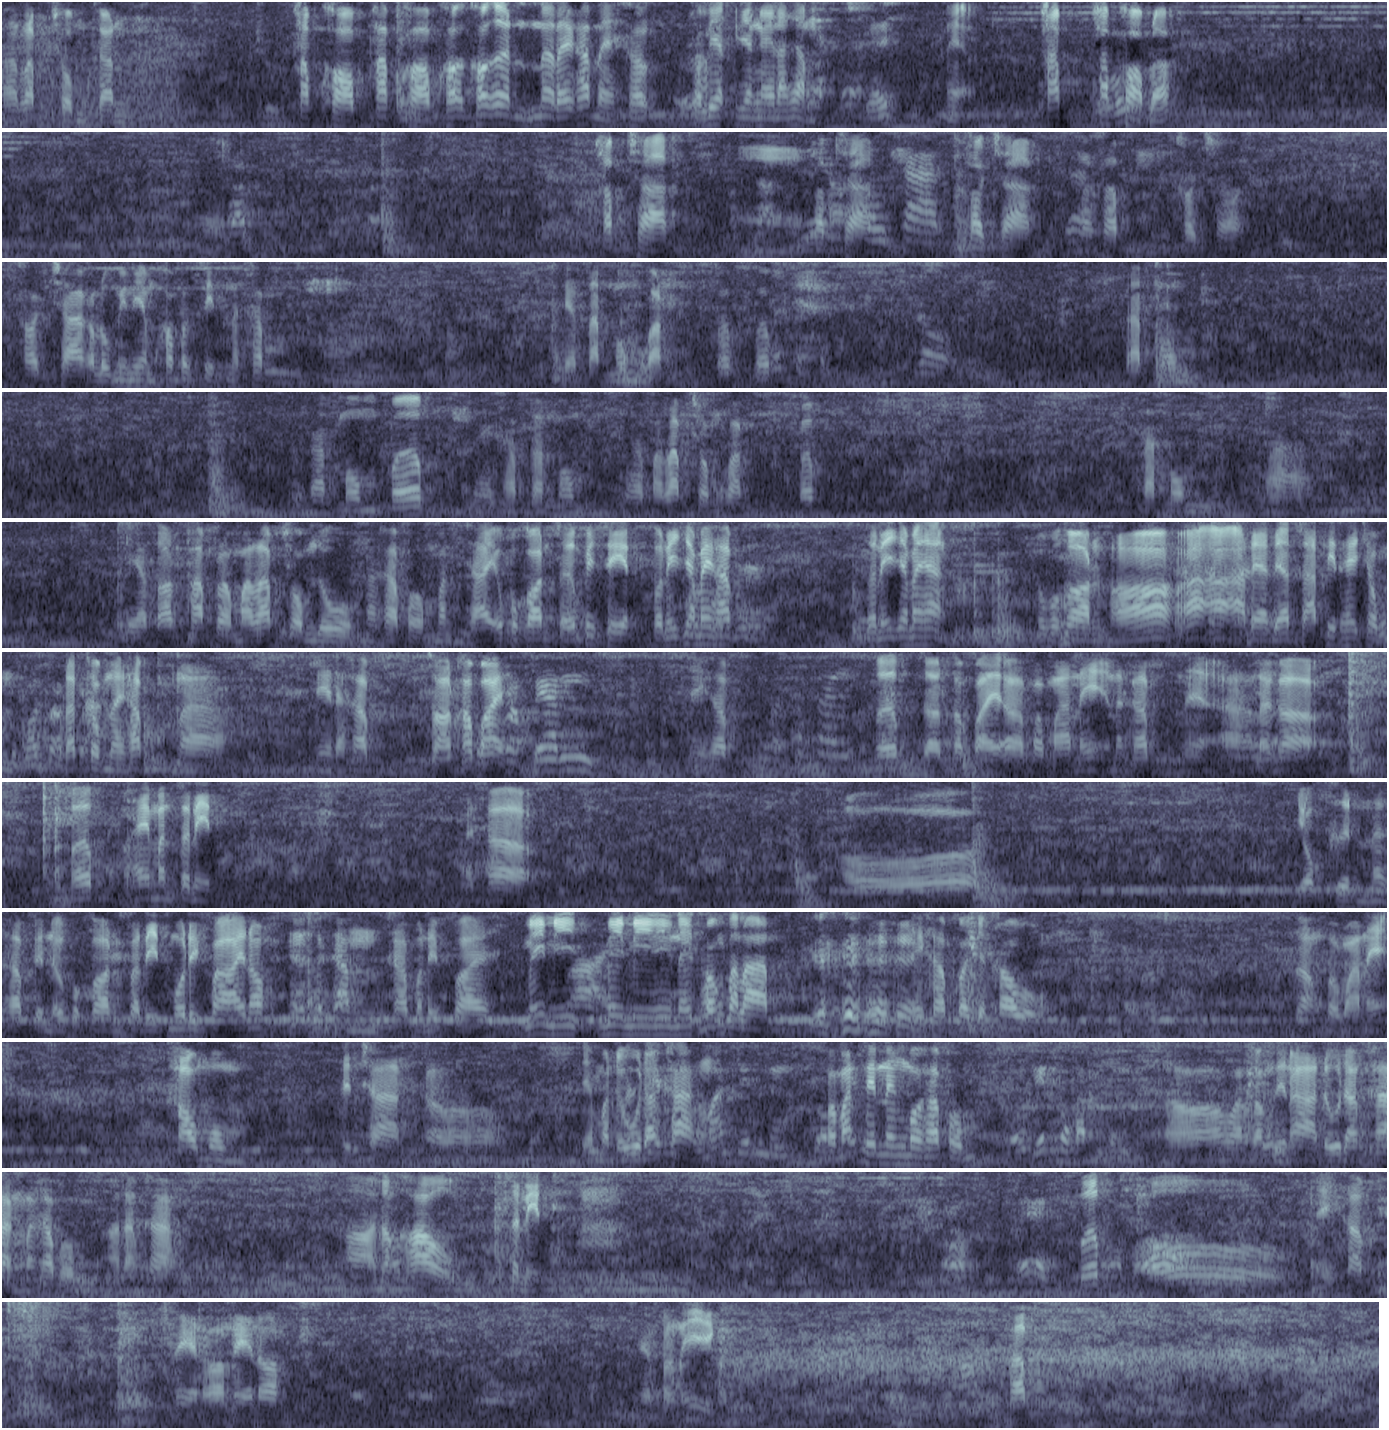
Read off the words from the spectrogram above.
มารับชมกันพับขอบพับขอบเขาเขาเอิ้นอะไรครับไหนเขาเขาเรียกยังไงนะช่างเนี่ยพับพับขอบเหรอพับฉากอืมพับฉากเข้ฉากเข้าฉากนะครับอืมเข้าฉากเข้าฉากอลูมิเนียมคอมโพสิตนะครับอืมเดี๋ยวตัดมุมก่อนปึ๊บปึ๊บโลตัดมุม ตัดมุมปึ๊บนี่ครับตัดมุมเดี๋ยวมารับชมก่อนปึ๊บตัดมุมอ่าเดี๋ยวตอนพับเรามารับชมดูนะครับ ผมมันใช้อุปกรณ์เสริมพิเศษตัวนี้ใช่ไหมครับ ตัวนี้ใช่ไหมฮะอุปกรณ์อ๋ออ่าอ่าเดี๋ยวเดี๋ยวสาธิตให้ชมรับชมหน่อยครับอ่านี่นะครับ สอดเข้าไปนี่ครับปึ๊บสอดเข้าไปอ่าประมาณนี้นะครับเนี่ยอ่าแล้วก็ปึ๊บให้มันสนิทแล้วก็ โอ้ยกขึ้นนะครับ เป็นอุปกรณ์ประดิษฐ์โมดิฟายเนาะครับอืมครับโมดิฟายไม่มีไม่มีในท้องตลาดนี่ครับก็จะเข้าต้องประมาณนี้เข้ามุมเป็นฉากอ๋อเดี๋ยวมาดูด้านข้าง ประมาณเส้นหนึ่งประมาณเส้นหนึ่งบ่ครับผมสองเส้นบ่ครับอ๋อวันสองเซนอ่าดูด้านข้างนะครับ ผมอ่าด้านข้างอ่าต้องเข้าสนิทอืมอ๋อเอ้ย ฟึบโอ้นี่ครับ แน่นอนแน่นอนอย่างฝั่งนี้อีก ครับ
